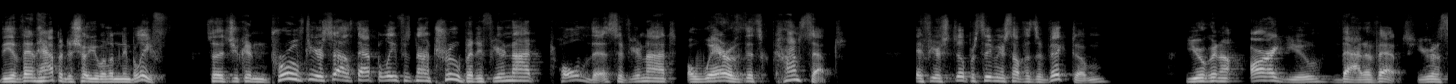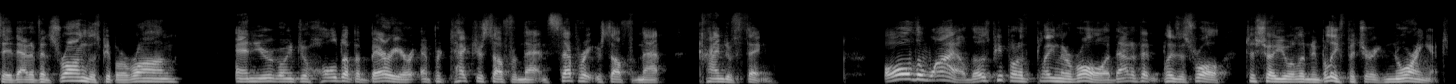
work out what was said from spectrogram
The event happened to show you a limiting belief so that you can prove to yourself that belief is not true. But if you're not told this, if you're not aware of this concept, if you're still perceiving yourself as a victim, you're going to argue that event. You're going to say that event's wrong, those people are wrong. And you're going to hold up a barrier and protect yourself from that and separate yourself from that kind of thing. All the while, those people are playing their role, and that event plays its role to show you a limiting belief, but you're ignoring it.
